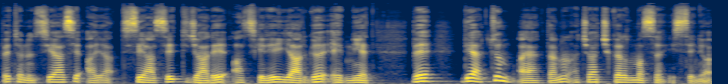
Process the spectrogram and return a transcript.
FETÖ'nün siyasi, aya, siyasi, ticari, askeri, yargı, emniyet ve diğer tüm ayaklarının açığa çıkarılması isteniyor.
